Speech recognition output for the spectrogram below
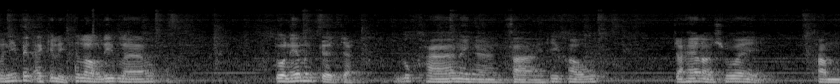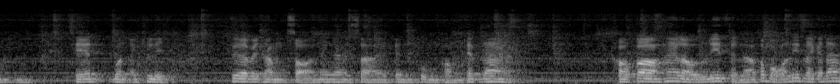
ตัวนี้เป็นอะคริลิกที่เรารีดแล้ว ตัวนี้มันเกิดจากลูกค้าในงานทรายที่เขาจะให้เราช่วยทำเทสบนอะคริลิกเพื่อไปทำสอนในงานทรายเป็นกลุ่มของเทปด้าเขาก็ให้เรารีดเสร็จแล้วเขาบอกว่ารีดอะไรก็ได้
